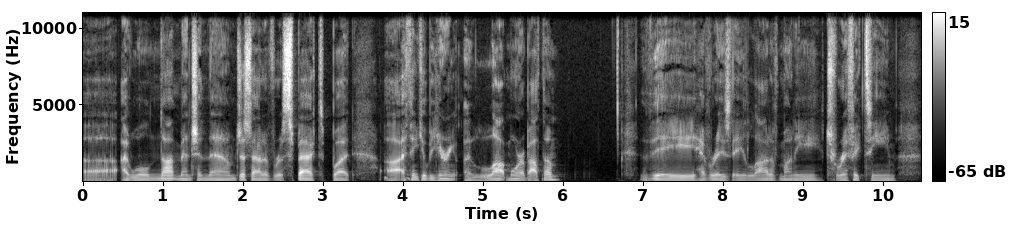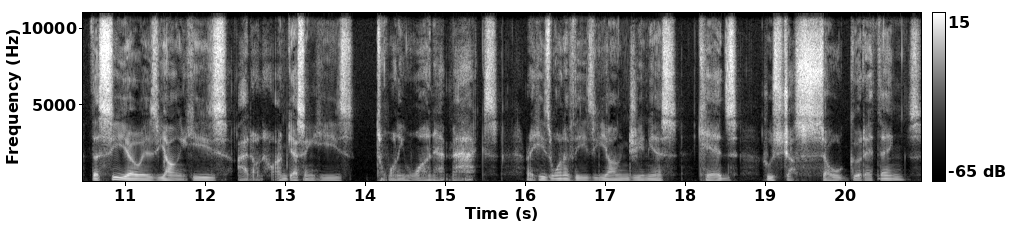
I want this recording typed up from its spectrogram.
Uh, I will not mention them just out of respect, but uh, I think you'll be hearing a lot more about them. They have raised a lot of money, terrific team. The CEO is young. He's, I don't know, I'm guessing he's 21 at max, right? He's one of these young genius kids who's just so good at things.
